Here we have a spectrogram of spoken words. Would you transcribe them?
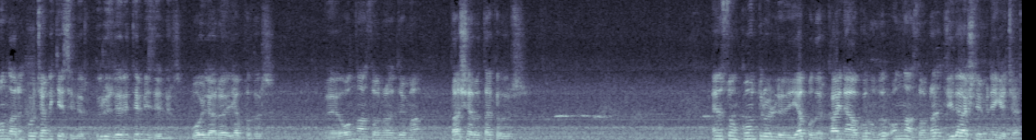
onların koçanı kesilir, ürüzleri temizlenir, boyları yapılır. E, ondan sonra cema taşları takılır. En son kontrolleri yapılır, kaynağı konulur. Ondan sonra cila işlemine geçer.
